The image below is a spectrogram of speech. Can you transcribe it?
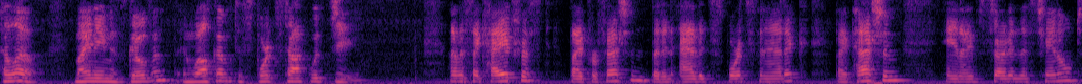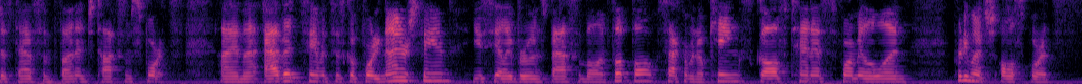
Hello, my name is Govind, and welcome to Sports Talk with G. I'm a psychiatrist by profession, but an avid sports fanatic by passion, and I'm starting this channel just to have some fun and to talk some sports. I'm an avid San Francisco 49ers fan, UCLA Bruins basketball and football, Sacramento Kings, golf, tennis, Formula One, pretty much all sports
